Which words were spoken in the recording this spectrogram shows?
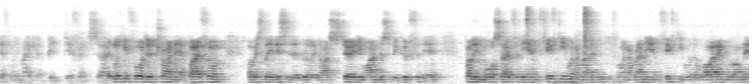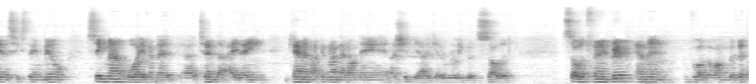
definitely make a big difference. So looking forward to trying out both of them. Obviously, this is a really nice sturdy one. This will be good for the probably more so for the M50 when I'm running. If I want to run the M50 with a wide angle on there, the 16 mil Sigma, or even the uh, 10 to 18 Canon, I can run that on there, and I should be able to get a really good solid solid firm grip and then vlog along with it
